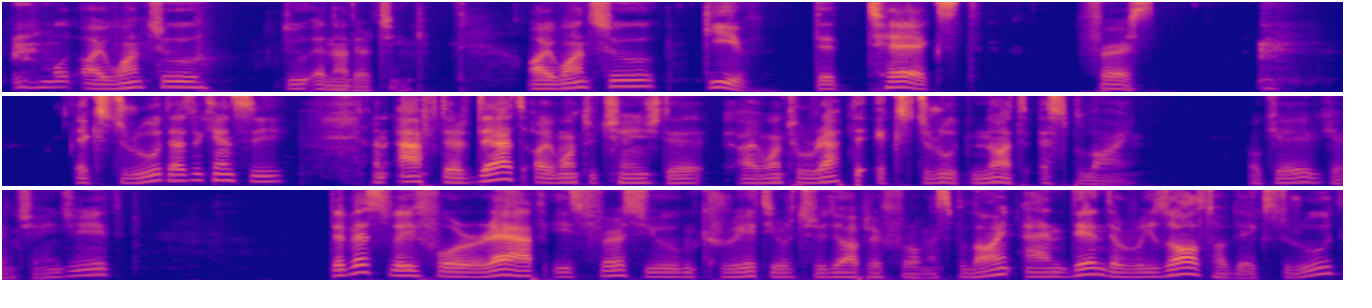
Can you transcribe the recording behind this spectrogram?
mode I want to do another thing. I want to give the text first extrude as you can see. And after that I want to change the I want to wrap the extrude not spline. Okay we can change it. The best way for wrap is first you create your 3D object from a spline and then the result of the extrude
